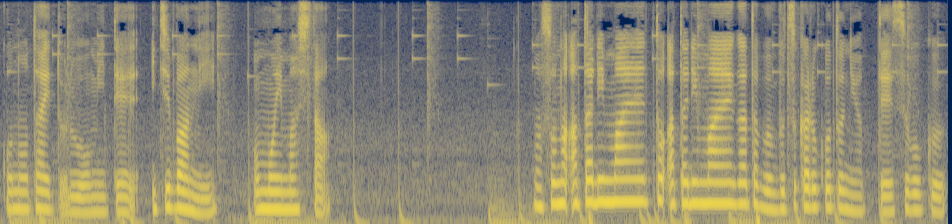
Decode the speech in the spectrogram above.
このタイトルを見て一番に思いました。まあ、その当たり前と当たり前が多分ぶつかることによってすごく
